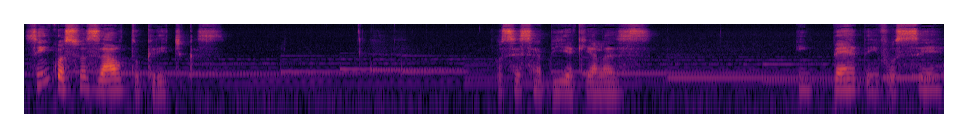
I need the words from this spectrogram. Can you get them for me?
Sim, com as suas autocríticas. Você sabia que elas impedem você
